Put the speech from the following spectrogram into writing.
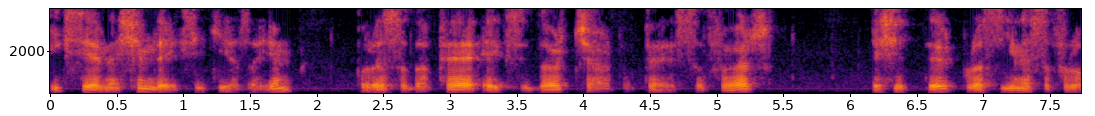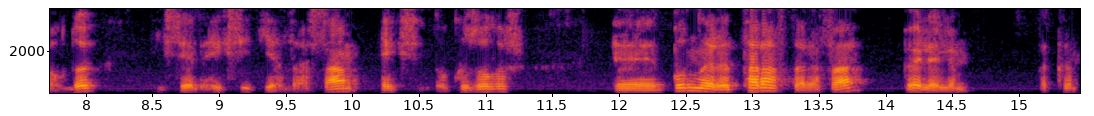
X yerine şimdi eksi 2 yazayım. Burası da p eksi 4 çarpı p0 eşittir. Burası yine 0 oldu. x yerine eksi 2 yazarsam eksi 9 olur. Ee, bunları taraf tarafa bölelim. Bakın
